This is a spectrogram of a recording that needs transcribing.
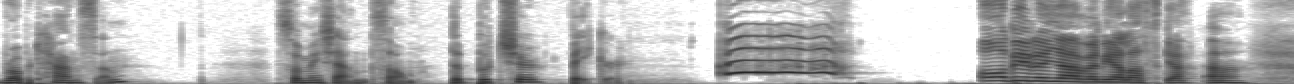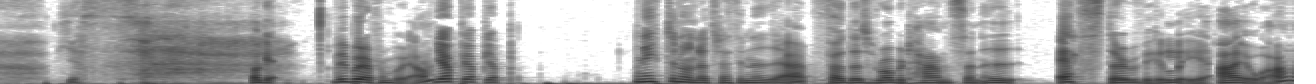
Robert Hansen, som är känd som The Butcher Baker. Åh, det är den jäveln i Alaska. Ja. Yes. Okej, vi börjar från början. Japp, japp, japp. 1939 föddes Robert Hansen i Esterville i Iowa.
